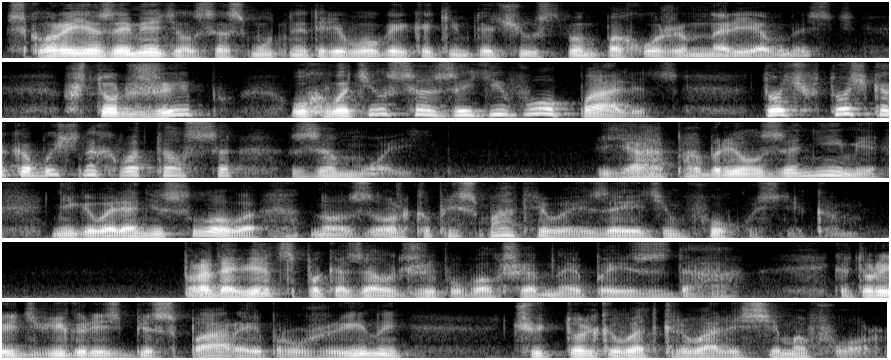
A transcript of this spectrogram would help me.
Скоро я заметил со смутной тревогой, каким-то чувством, похожим на ревность, что джип ухватился за его палец, точь в точь, как обычно хватался за мой. Я побрел за ними, не говоря ни слова, но зорко присматривая за этим фокусником. Продавец показал джипу волшебные поезда, которые двигались без пары и пружины, чуть только вы открывали семафор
